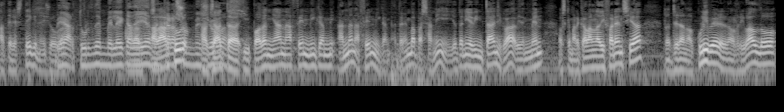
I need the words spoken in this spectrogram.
el Ter Stegen és jove. Bé, Artur Dembélé, que deies, a encara són més exacte, joves. i poden ja anar fent mica en mica, han d'anar fent mica, també em va passar a mi, jo tenia 20 anys, i clar, evidentment, els que marcaven la diferència, doncs eren el Kluivert, eren el Rivaldo,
